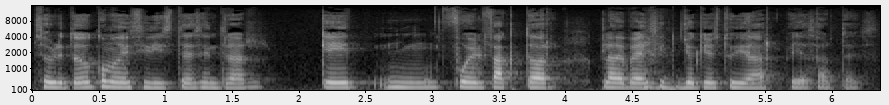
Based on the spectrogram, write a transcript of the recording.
sobre todo, ¿cómo decidiste entrar? ¿Qué mm, fue el factor clave para decir yo quiero estudiar Bellas Artes?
